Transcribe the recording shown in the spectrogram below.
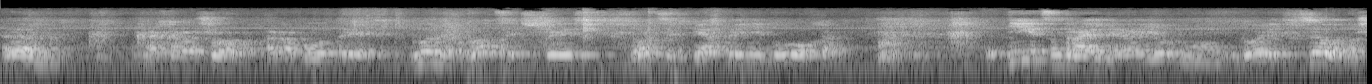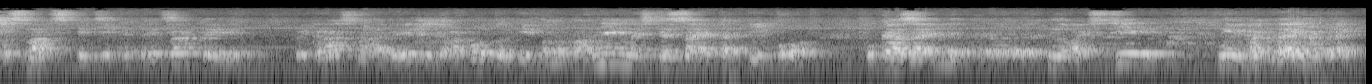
э, хорошо работает, номер 26, 25 неплохо, и центральный район говорит в целом, на 16 и 30 прекрасно ведут работу и по наполняемости сайта, и по указанию э, новостей, ну и так далее.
